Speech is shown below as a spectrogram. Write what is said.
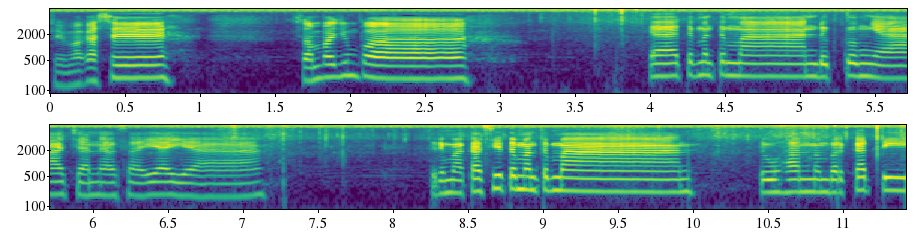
Terima kasih. Sampai jumpa. Ya teman-teman dukung ya channel saya ya. Terima kasih teman-teman. Tuhan memberkati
